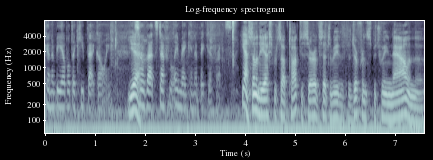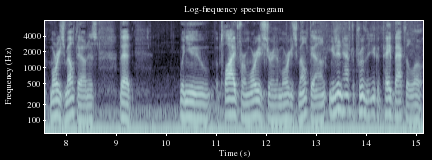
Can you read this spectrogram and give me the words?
going to be able to keep that going. Yeah. So that's definitely making a big difference. Yeah, some of the experts I've talked to, Sara, have said to me that the difference between now and the mortgage meltdown is that when you applied for a mortgage during the mortgage meltdown, you didn't have to prove that you could pay back the loan.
